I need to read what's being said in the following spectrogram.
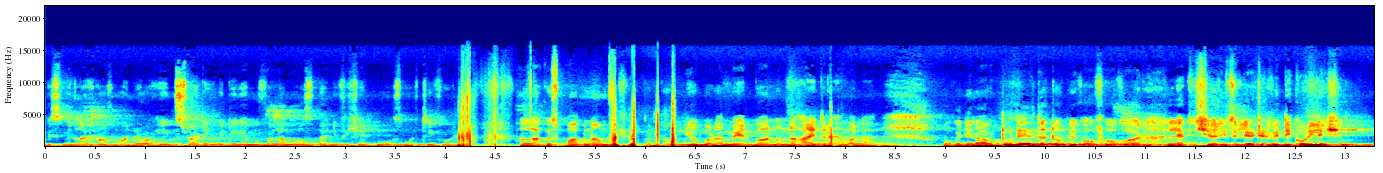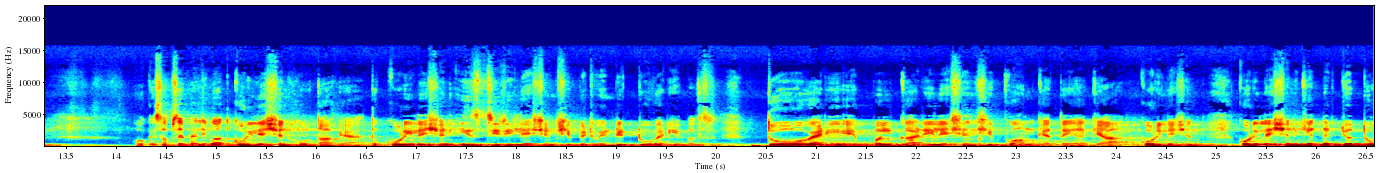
बिस्मिल्लाहिर्रहमानिर्रहीम। Starting with name of Allah most beneficent most merciful Allah के उस पाक नाम से शुरू करता हूँ, जो बड़ा मेहरबान और नहायत रहने वाला है। ओके जनाब today is the topic of our lecture is related with the correlation okay okay, सबसे पहली बात कोरिलेशन होता क्या है? तो correlation is the relationship between the two variables दो वेरिएबल का रिलेशनशिप को हम कहते हैं क्या? कोरिलेशन कोरिलेशन के अंदर जो दो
